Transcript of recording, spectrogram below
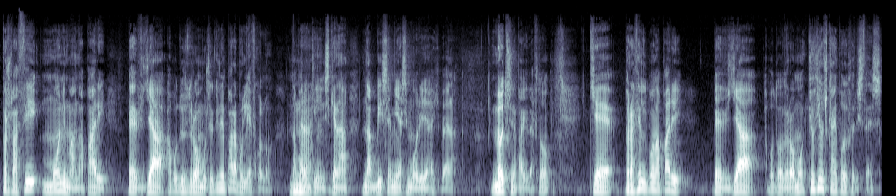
προσπαθεί μόνιμα να πάρει παιδιά από τους δρόμους, διότι είναι πάρα πολύ εύκολο να Ναι. παρεκκλίνεις και να, να μπει σε μια συμμορία εκεί πέρα. Με ό,τι συνεπάγεται αυτό. Και προσπαθεί λοιπόν να πάρει παιδιά από τον δρόμο και όχι να τους κάνει ποδοσφαιριστές.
